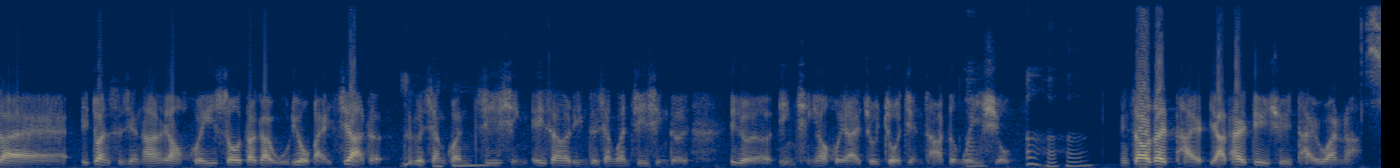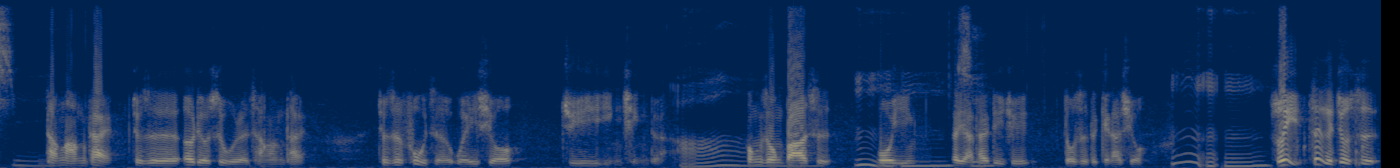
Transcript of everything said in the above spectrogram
在一段时间，它要回收大概五六百架的这个相关机型 A 三二零这相关机型的一个引擎要回来做做检查跟维修。嗯哼哼，你知道在台亚太地区，台湾啊，是，长航泰就是二六四五的长航泰，就是负责维修 G 引擎的。哦，空中巴士、嗯，波音嗯在亚太，地区都是给他修。嗯嗯嗯，所以这个就是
